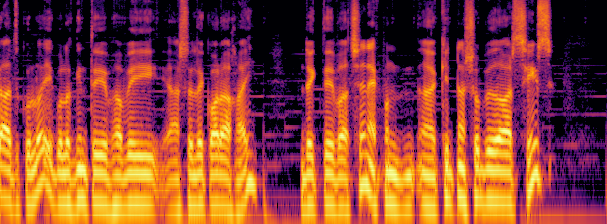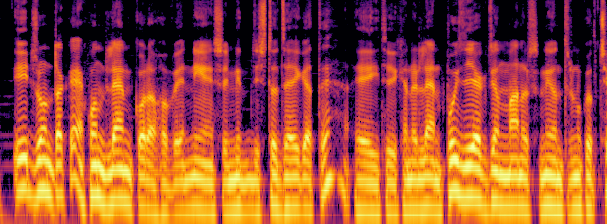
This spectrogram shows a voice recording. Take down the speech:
কাজগুলো, এগুলো কিন্তু এভাবেই আসলে করা হয়। দেখতে পাচ্ছেন, এখন কীটনাশক দেওয়ার শেষ। এই ড্রোনটাকে এখন ল্যান্ড করা হবে নিয়ে এসে নির্দিষ্ট জায়গাতে। এই যে এখানে ল্যান্ড ওই যে একজন মানুষ নিয়ন্ত্রণ করছে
